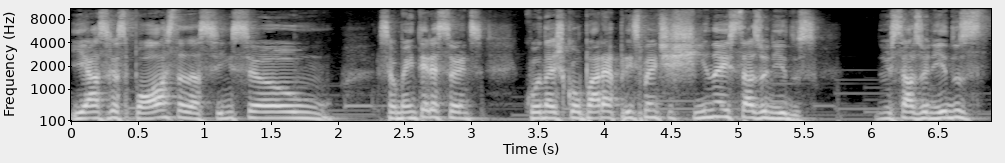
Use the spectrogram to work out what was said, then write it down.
E as respostas assim são são bem interessantes. Quando a gente compara principalmente China e Estados Unidos. Nos Estados Unidos,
